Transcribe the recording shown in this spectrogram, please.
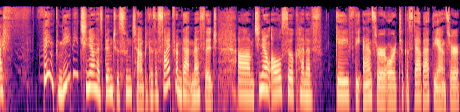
I think maybe Chinyoung has been to Sunchang because aside from that message, um, Chinyoung also kind of gave the answer or took a stab at the answer,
